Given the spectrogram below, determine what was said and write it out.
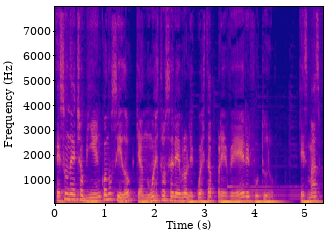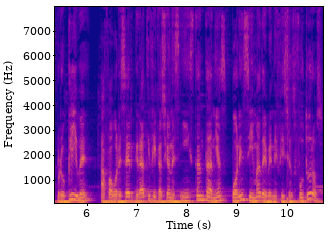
Es un hecho bien conocido que a nuestro cerebro le cuesta prever el futuro. Es más proclive a favorecer gratificaciones instantáneas por encima de beneficios futuros.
